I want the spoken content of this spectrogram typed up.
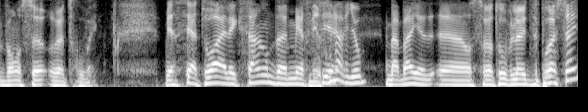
vont se retrouver. Merci à toi, Alexandre. Merci, Merci, à- Mario. Bye bye. Euh, on se retrouve lundi prochain.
